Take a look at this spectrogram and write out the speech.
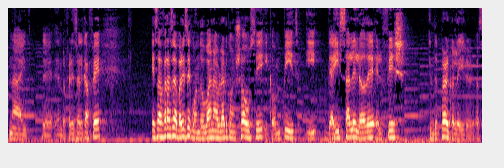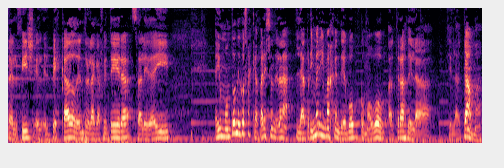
Night, de- en referencia al café, esa frase aparece cuando van a hablar con Josie y con Pete y de ahí sale lo de el fish in the percolator, o sea, el fish, el, el pescado dentro de la cafetera, sale de ahí. Hay un montón de cosas que aparecen de la nada. La primera imagen de Bob como Bob atrás de la, de la cama,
